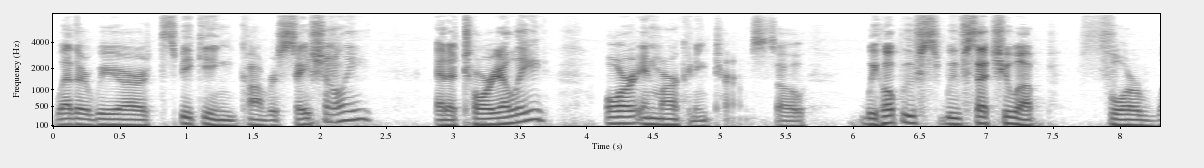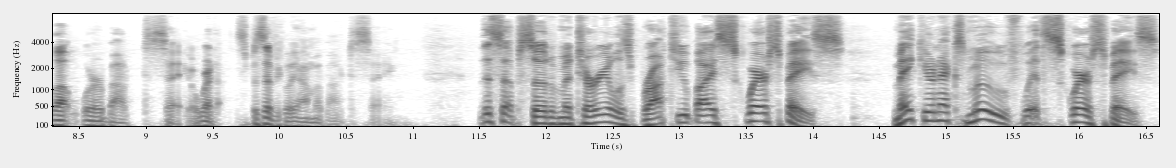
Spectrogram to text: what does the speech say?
whether we are speaking conversationally, editorially, or in marketing terms. So we hope we've we've set you up for what we're about to say, or what specifically I'm about to say. This episode of Material is brought to you by Squarespace. Make your next move with Squarespace.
